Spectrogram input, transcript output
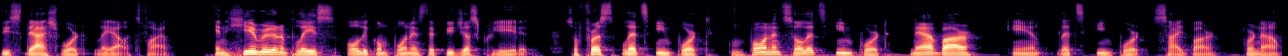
this dashboard layout file. And here we're going to place all the components that we just created. So first let's import components. So let's import navbar and let's import sidebar for now.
